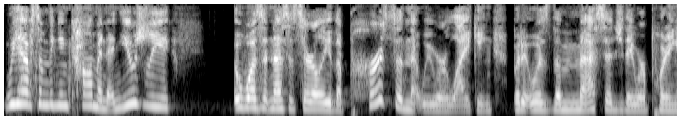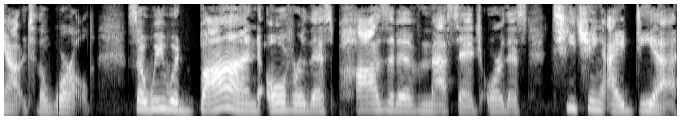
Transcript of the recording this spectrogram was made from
We have something in common. And usually it wasn't necessarily the person that we were liking, but it was the message they were putting out into the world. So we would bond over this positive message or this teaching idea.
